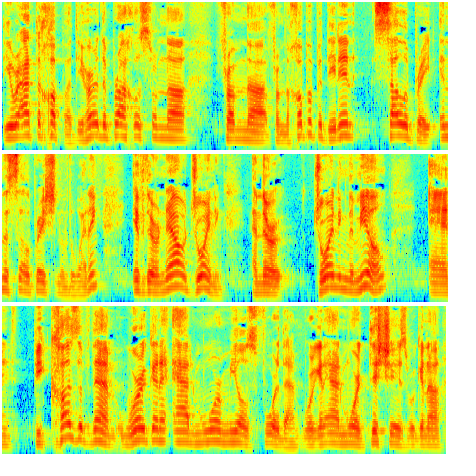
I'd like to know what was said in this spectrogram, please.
they were at the chuppah. They heard the brachos from the from the from the chuppah, but they didn't celebrate in the celebration of the wedding. If they're now joining and they're joining the meal, and because of them, we're going to add more meals for them. We're going to add more dishes. We're going to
